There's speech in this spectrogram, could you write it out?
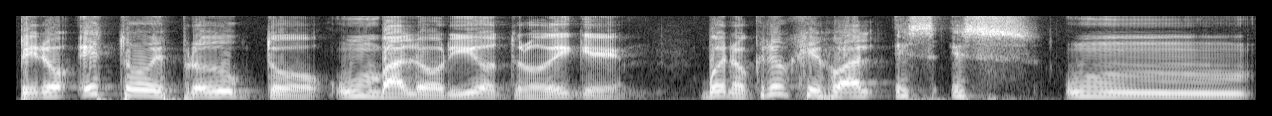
Pero esto es producto, un valor y otro de que, bueno, creo que es, es un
